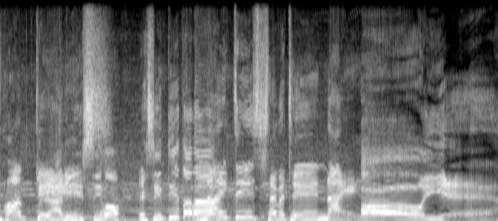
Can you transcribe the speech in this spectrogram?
Pumpkins. Bravissimo! E si intitola 1979. Oh yeah!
